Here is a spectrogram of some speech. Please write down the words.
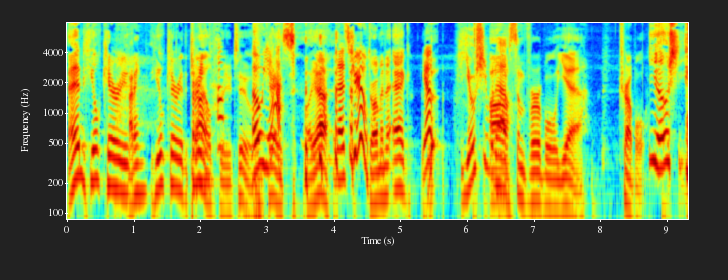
And he'll carry Cutting. he'll carry the child for you too. Oh, in yeah. case. Oh yeah, That's true. throw him in an egg. Yep. Yoshi would Ah. have some verbal, yeah, trouble. Yoshi.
